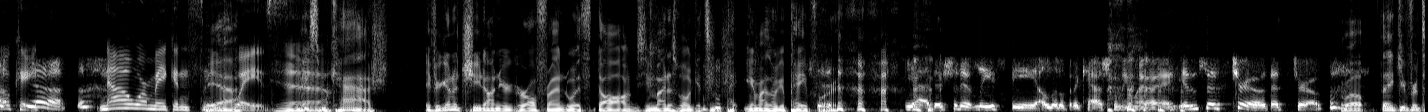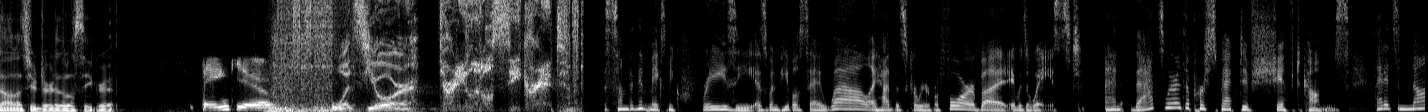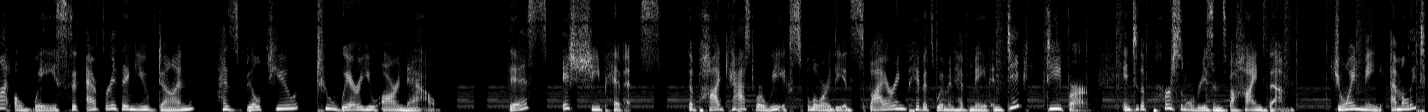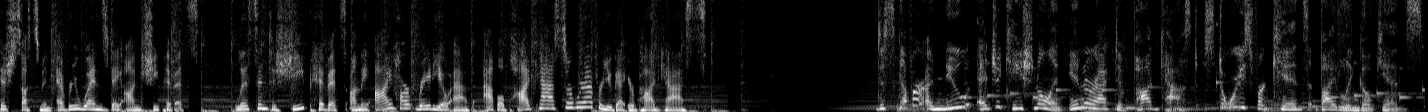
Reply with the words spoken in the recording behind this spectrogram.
okay, yeah. now we're making some Yeah. ways. Yeah. Make some cash. If you're gonna cheat on your girlfriend with dogs, you might as well get some. Pay- you might as well get paid for it. Yeah, there should at least be a little bit of cash coming my way. It's, that's true. That's true. Well, thank you for telling us your dirty little secret. Thank you. What's your dirty little secret? Something that makes me crazy is when people say, well, I had this career before, but it was a waste. And that's where the perspective shift comes that it's not a waste, that everything you've done has built you to where you are now. This is She Pivots, the podcast where we explore the inspiring pivots women have made and dig deeper into the personal reasons behind them. Join me, Emily Tish Sussman, every Wednesday on She Pivots. Listen to She Pivots on the iHeartRadio app, Apple Podcasts, or wherever you get your podcasts. Discover a new educational and interactive podcast, Stories for Kids by Lingo Kids.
